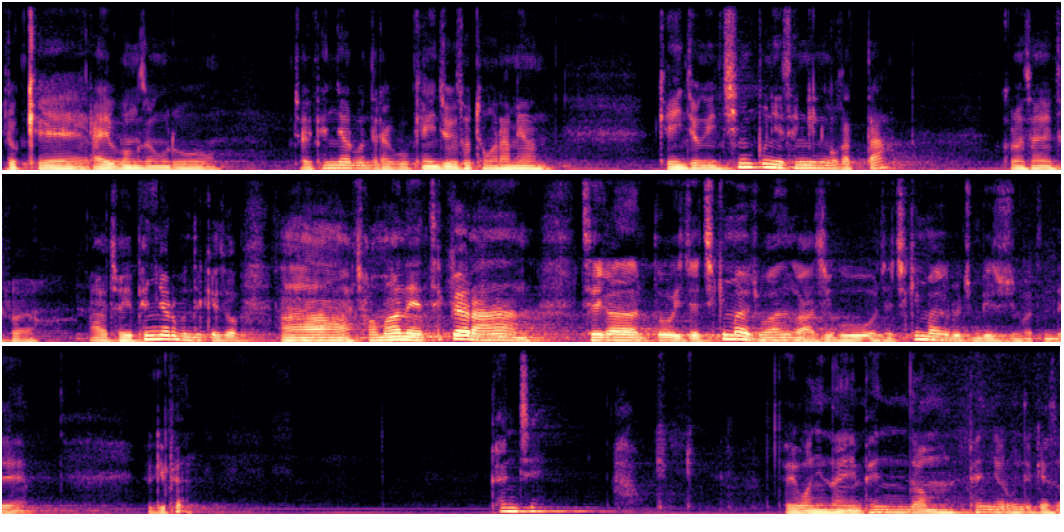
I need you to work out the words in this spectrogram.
이렇게 라이브 방송으로 저희 팬 여러분들하고 개인적으로 소통을 하면 개인적인 친분이 생긴 것 같다 그런 생각이 들어요. 아 저희 팬 여러분들께서 아 저만의 특별한 제가 또 이제 치킨 마요 좋아하는 거 아시고 이제 치킨 마요를 준비해 주신 것 같은데 여기 편 편지 아 오케이 오케이 저희 원인나인 팬덤 팬 여러분들께서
